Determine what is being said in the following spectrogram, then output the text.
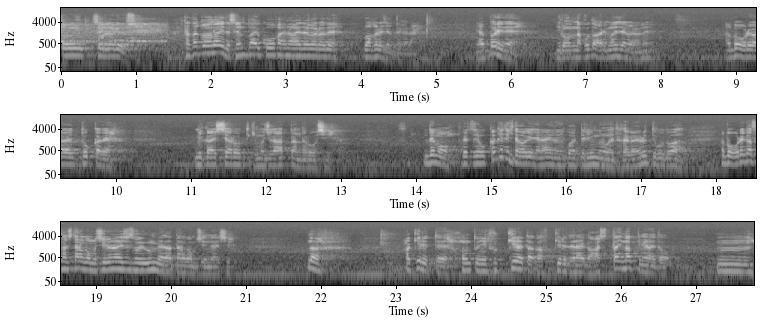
そういうそれだけです戦わないで先輩後輩の間柄で別れちゃったから。やっぱりねいろんなことありましたからね。やっぱ俺はどっかで見返してやろうって気持ちがあったんだろうし。でも別に追っかけてきたわけじゃないのにこうやってリングの上で戦えるってことはやっぱ俺がさしたのかもしれないしそういう運命だったのかもしれないし。だからはっきり言って本当に吹っ切れたか吹っ切れてないか明日になってみないとうん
